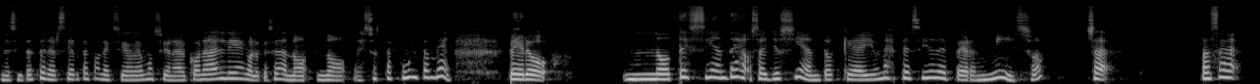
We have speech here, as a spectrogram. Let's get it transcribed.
necesitas tener cierta conexión emocional con alguien o lo que sea, no, no, eso está cool también, pero no te sientes, o sea, yo siento que hay una especie de permiso, o sea, pasa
